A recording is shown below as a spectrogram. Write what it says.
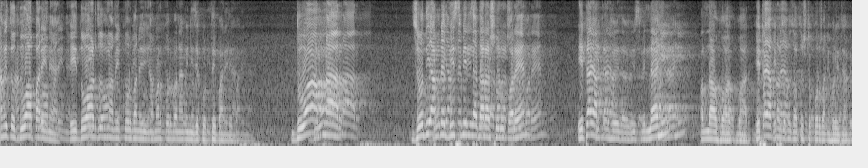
আমি তো দোয়া পারি না। এই দোয়ার জন্য আমি কোরবানি আমার কোরবানি আমি নিজে করতে পারি না। দোয়া আপনার যদি আপনি বিসমিল্লা দ্বারা শুরু করেন এটাই আপনার হয়ে যাবে। বিসমিল্লাহি আল্লাহু আকবার। এটাই আপনার জন্য যথেষ্ট কোরবানি হয়ে যাবে।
